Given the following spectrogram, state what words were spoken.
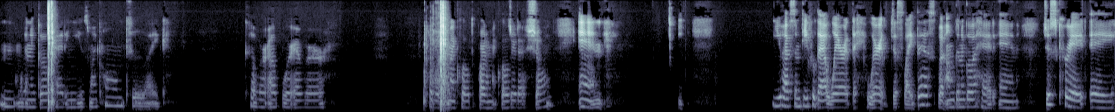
And I'm gonna go ahead and use my comb to like cover up wherever cover up my clothes, the part of my closure that's showing. And you have some people that wear it wear it just like this but I'm gonna go ahead and just create a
